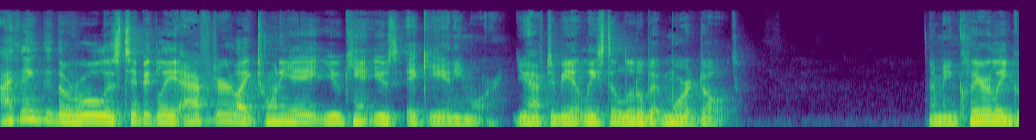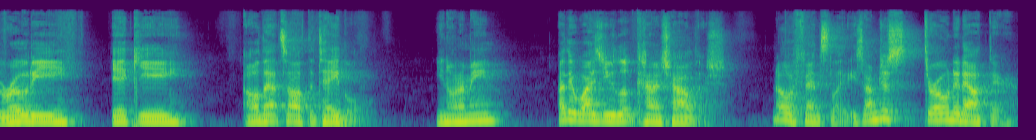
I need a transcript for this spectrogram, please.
I think the rule is typically after like 28 you can't use icky anymore. You have to be at least a little bit more adult. I mean clearly grody, icky, all that's off the table. You know what I mean? Otherwise you look kind of childish. No offense ladies. I'm just throwing it out there.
